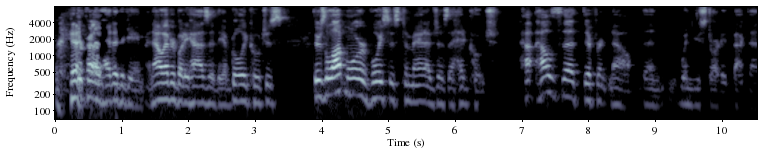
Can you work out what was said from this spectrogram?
you're kind of ahead of the game. And now everybody has it. They have goalie coaches. There's a lot more voices to manage as a head coach. How, how's that different now than when you started back then?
